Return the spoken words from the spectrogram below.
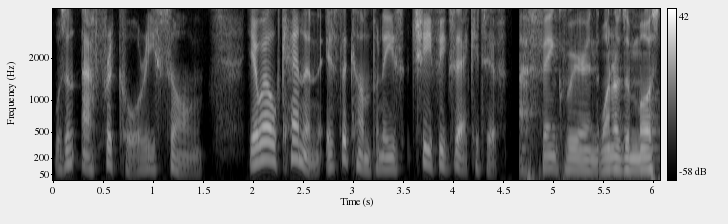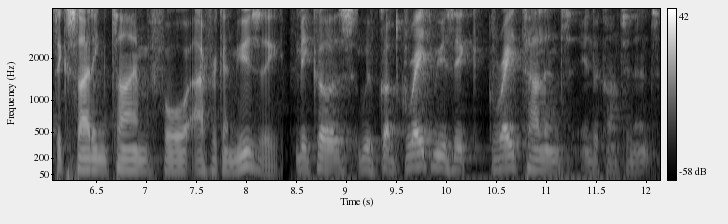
was an Africori song. Yoel Kenan is the company's chief executive. I think we're in one of the most exciting time for African music because we've got great music, great talent in the continent,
